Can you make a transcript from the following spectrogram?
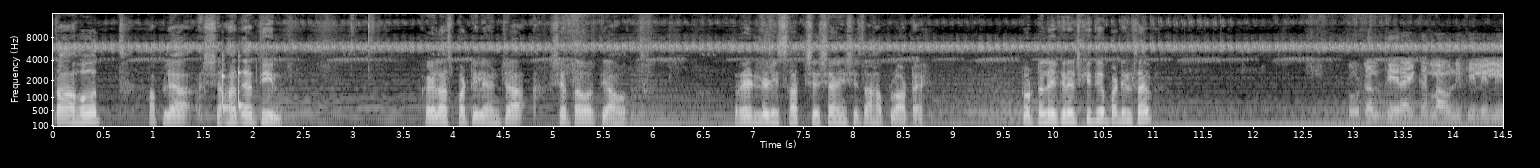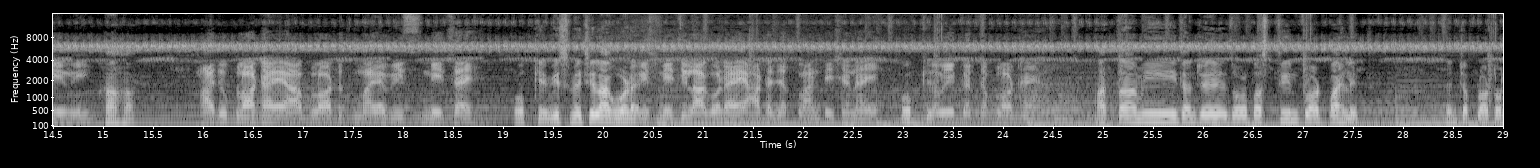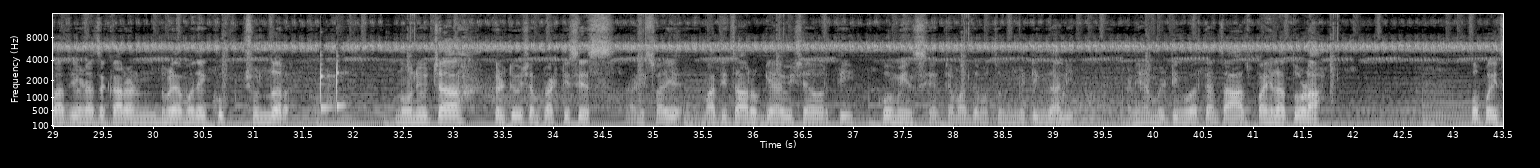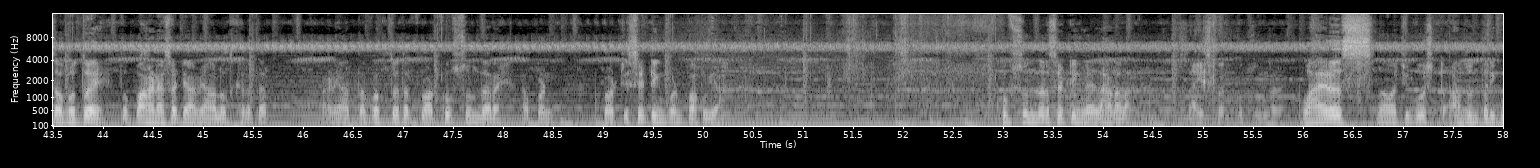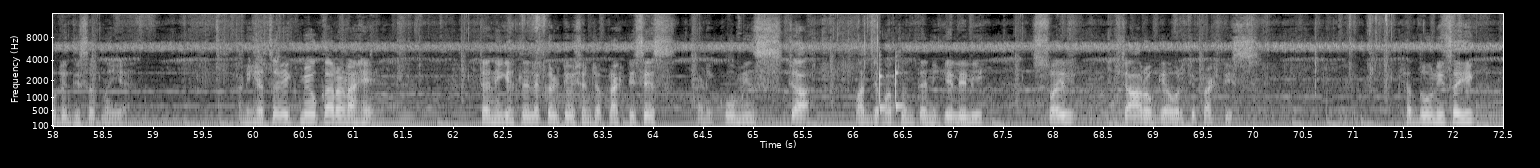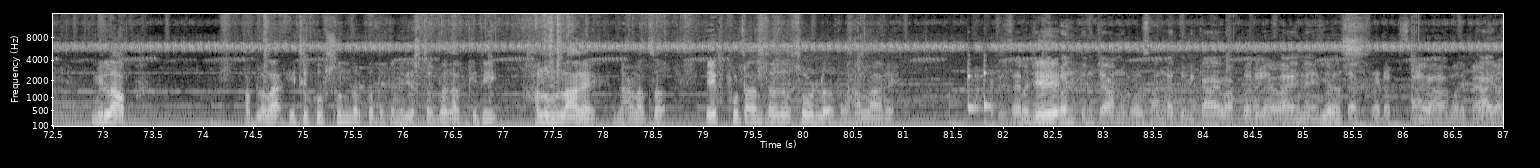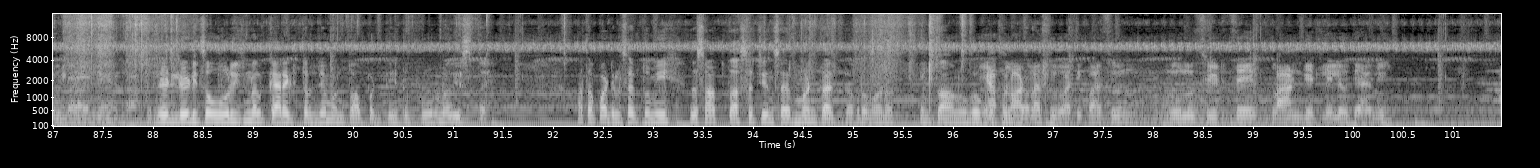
आत्ता आहोत आपल्या शहाद्यातील कैलास पाटील यांच्या शेतावरती आहोत. रेड लेडी सातशे शहाऐंशीचा हा प्लॉट आहे. टोटल एकरेज किती आहे पाटील साहेब? टोटल तेरा एकर लावणी केलेली आहे मी. हां हां. हा जो प्लॉट आहे हा प्लॉट माझ्या वीस मेचा आहे. ओके वीस मेची लागवड आहे. वीस मेची लागवड आहे आठ हजार प्लांटेशन आहे. ओके. नऊ एकरचा प्लॉट आहे. आता आम्ही त्यांचे जवळपास तीन प्लॉट पाहिलेत. त्यांच्या प्लॉटवर आज येण्याचं कारण धुळ्यामध्ये खूप सुंदर नोन्यूच्या कल्टिवेशन प्रॅक्टिसेस आणि सॉई मातीचं आरोग्य या विषयावरती कोमिन्स यांच्या माध्यमातून मीटिंग झाली. आणि ह्या मीटिंगवर त्यांचा आज पहिला तोडा पपईचा होतोय तो पाहण्यासाठी आम्ही आलोत खरं तर. आणि आता बघतोय तर प्लॉट खूप सुंदर आहे. आपण प्लॉटची सेटिंग पण पाहूया. खूप सुंदर सेटिंग आहे झाडाला. साईज पण खूप सुंदर आहे. व्हायरस नावाची गोष्ट अजून तरी कुठे दिसत नाही आहे आणि ह्याचं एकमेव कारण आहे त्यांनी घेतलेल्या कल्टिवेशनच्या प्रॅक्टिसेस आणि कोमिन्सच्या माध्यमातून त्यांनी केलेली सॉईलच्या आरोग्यावरची प्रॅक्टिस. ह्या दोन्हीचंही मिलाप आपल्याला इथे खूप सुंदर पद्धतीने दिसतोय. बघा किती खालून लाग आहे. झाडाचं एक फूट अंतर जर सोडलं तर हा लाग आहे. म्हणजे पण तुमचे अनुभव सांगा तुम्ही काय वापरलं काय नाही Yes. प्रोडक्ट सांगा तुम्हाला काय तुम्ही काळजी घेता रेड लेडीचं ओरिजिनल कॅरेक्टर जे म्हणतो आपण ते इथं पूर्ण दिसतंय आता पाटील साहेब तुम्ही जसं आता सचिन साहेब म्हणतायत त्याप्रमाणे तुमचा अनुभव या कथन प्लॉटला करा. सुरुवातीपासून नोनू सीडचे प्लांट घेतलेले होते आम्ही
